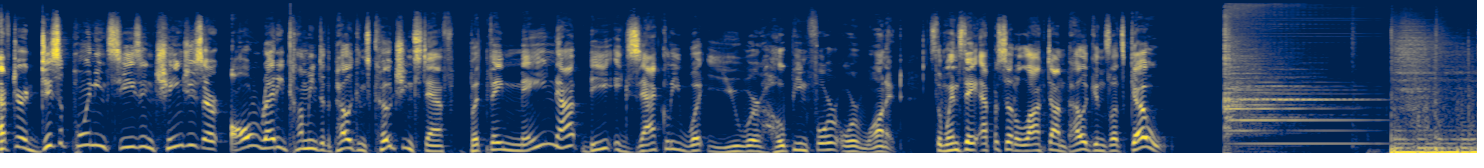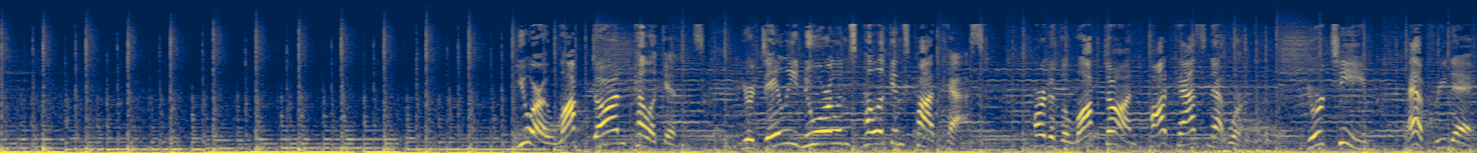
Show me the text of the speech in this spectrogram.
After a disappointing season, changes are already coming to the Pelicans coaching staff, but they may not be exactly what you were hoping for or wanted. It's the Wednesday episode of Locked On Pelicans. Let's go. You are Locked On Pelicans, your daily New Orleans Pelicans podcast, part of the Locked On Podcast Network. Your team every day.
